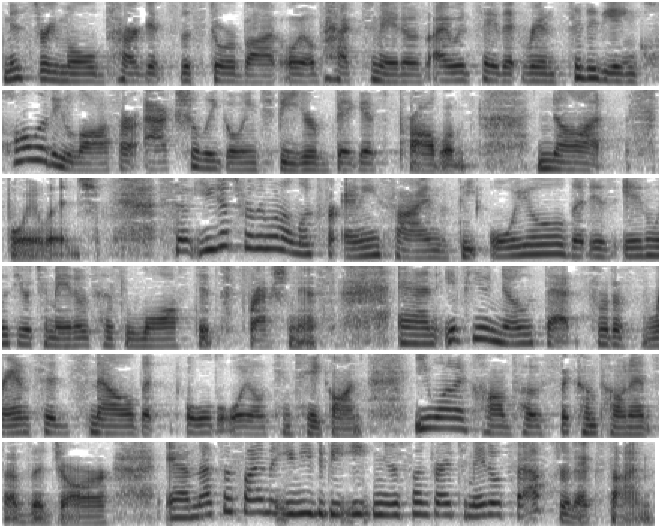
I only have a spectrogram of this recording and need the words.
mystery mold targets the store-bought oil-packed tomatoes, I would say that rancidity and quality loss are actually going to be your biggest problems, not spoilage. So you just really want to look for any sign that the oil that is in with your tomatoes has lost its freshness. And if you note that sort of rancid smell that old oil can take on, you want to compost the components of the jar that's a sign that you need to be eating your sun-dried tomatoes faster next time.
